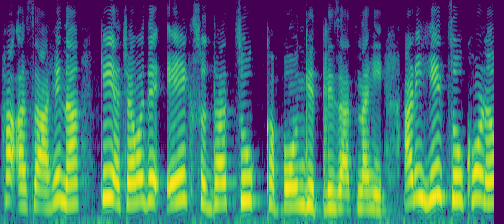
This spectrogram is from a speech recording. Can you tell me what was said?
हा असा आहे ना की याच्यामध्ये एक सुद्धा चूक खपवून घेतली जात नाही. आणि ही चूक होणं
